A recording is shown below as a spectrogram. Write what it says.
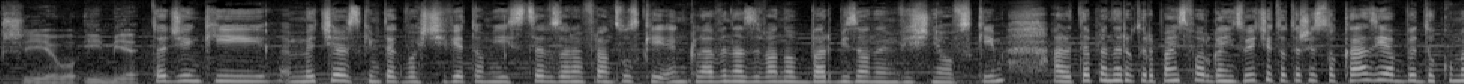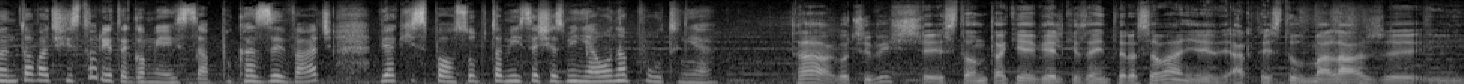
przyjęło imię. To dzięki Mycielskim, tak właściwie to miejsce wzorem francuskiej enklawy nazywano Barbizonem Wiśniowskim, ale te plenery, które Państwo organizujecie, to też jest okazja, by dokumentować historię tego miejsca, pokazywać w jaki sposób to miejsce się zmieniało na płótnie. Tak, oczywiście. Stąd takie wielkie zainteresowanie artystów, malarzy i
